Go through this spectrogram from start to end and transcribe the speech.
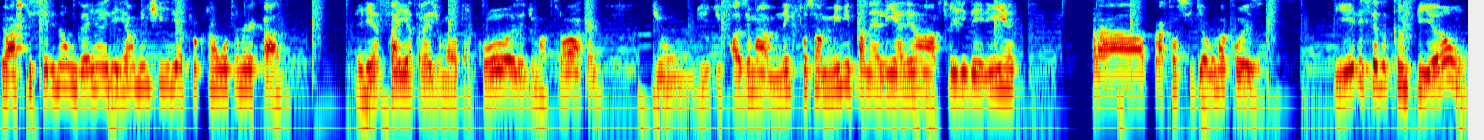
eu acho que se ele não ganha, ele realmente iria procurar um outro mercado. Ele ia sair atrás de uma outra coisa, de uma troca, de, um, de, de fazer uma, nem que fosse uma mini panelinha ali, uma frigideirinha, para conseguir alguma coisa. E ele sendo campeão,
